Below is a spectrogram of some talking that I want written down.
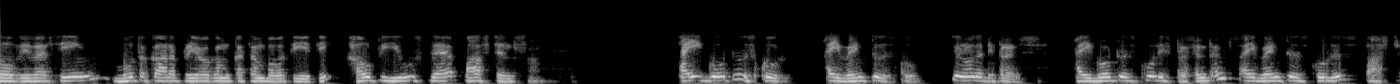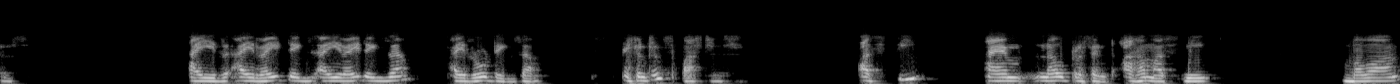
so we were seeing bhutakara prayogam katham bhavati iti how to use the past tense. I go to school. I went to school. You know the difference. I go to school is present tense. I went to school is past tense. I i write i write exam. I wrote exam. Present tense past tense. Asti i am now present. Aham asmi bhavan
